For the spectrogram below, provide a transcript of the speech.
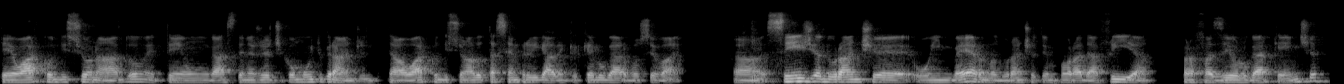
tem o ar-condicionado e tem um gasto energético muito grande. Então, o ar-condicionado está sempre ligado em qualquer lugar você vai. Uh, seja durante o inverno, durante a temporada fria, para fazer o lugar quente,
